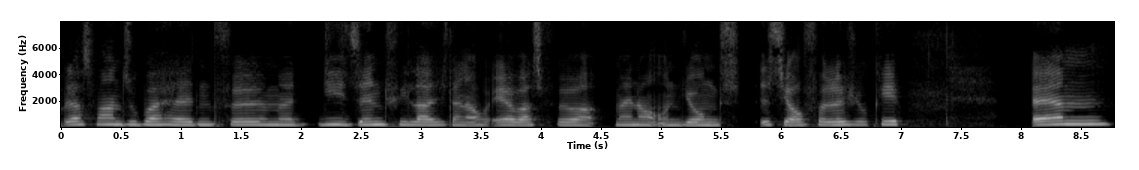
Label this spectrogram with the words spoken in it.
das waren Superheldenfilme, die sind vielleicht dann auch eher was für Männer und Jungs. Ist ja auch völlig okay. Ähm,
